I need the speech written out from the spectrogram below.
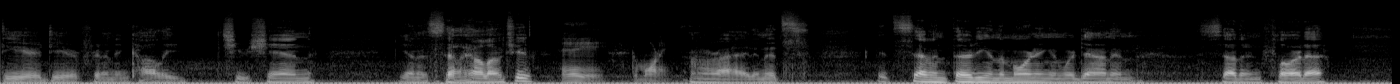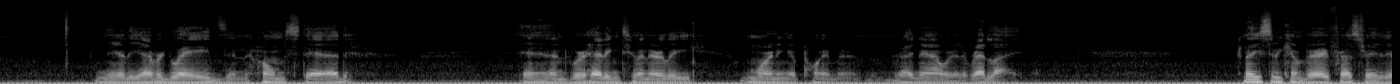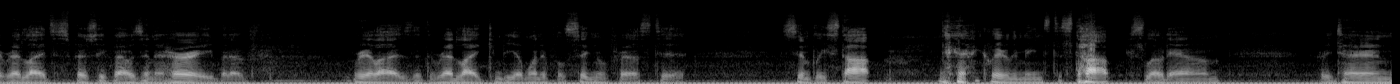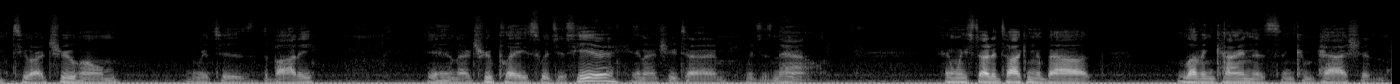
dear, dear friend and colleague, Chu Shin. You want to say hello, Chu? Hey, good morning. All right, and it's it's 7:30 in the morning, and we're down in southern Florida, near the Everglades in Homestead, and we're heading to an early morning appointment. Right now, we're at a red light. And I used to become very frustrated at red lights, especially if I was in a hurry, but I've realized that the red light can be a wonderful signal for us to simply stop. Clearly means to stop, slow down, return to our true home, which is the body, and our true place, which is here, in our true time, which is now. And we started talking about loving kindness and compassion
